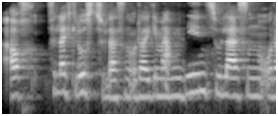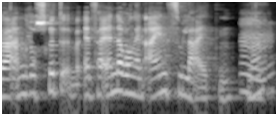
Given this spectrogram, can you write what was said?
auch vielleicht loszulassen oder jemanden ja. gehen zu lassen oder andere Schritte, äh, Veränderungen einzuleiten. Ne? Mhm. Ne?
